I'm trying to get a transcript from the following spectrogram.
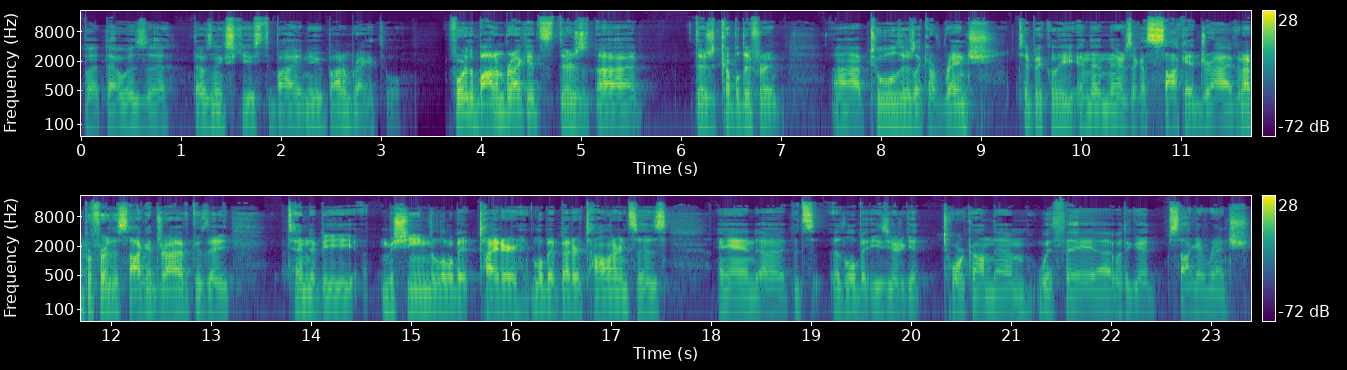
But that was uh, that was an excuse to buy a new bottom bracket tool. For the bottom brackets, there's uh, there's a couple different uh, tools. There's like a wrench typically, and then there's like a socket drive, and I prefer the socket drive because they tend to be machined a little bit tighter, a little bit better tolerances, and uh, it's a little bit easier to get torque on them with a uh, with a good socket wrench.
